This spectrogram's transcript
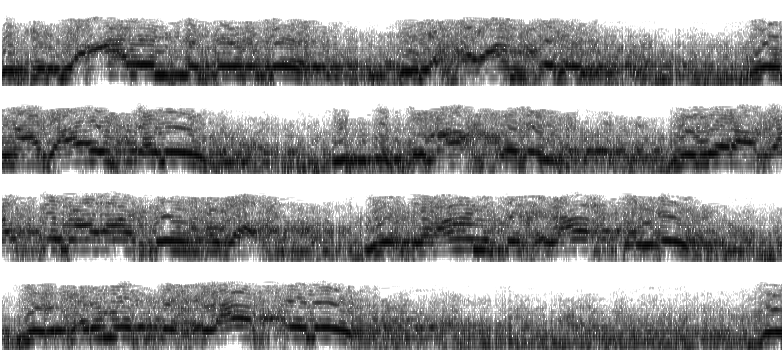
کہ کسی عالم سے پوچھتے کہ یہ حرام تو یہ ناجائز تو اس کے گناہ تو یہ میرا رب سے ناراض نہیں ہوگا، یہ قرآن کے خلاف تو یہ شریعت کے خلاف تو نہیں۔ جو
